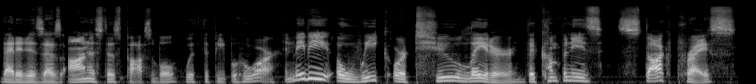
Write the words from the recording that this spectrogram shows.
that it is as honest as possible with the people who are. And maybe a week or two later, the company's stock price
